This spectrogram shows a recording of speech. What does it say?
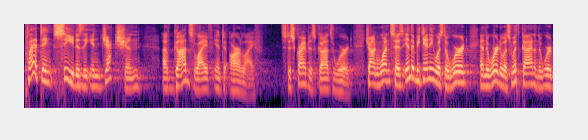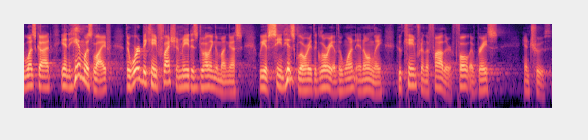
Planting seed is the injection of God's life into our life. It's described as God's Word. John 1 says, In the beginning was the Word, and the Word was with God, and the Word was God. In Him was life. The Word became flesh and made His dwelling among us. We have seen His glory, the glory of the one and only, who came from the Father, full of grace and truth.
